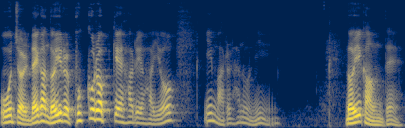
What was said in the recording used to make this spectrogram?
5절, 내가 너희를 부끄럽게 하려 하여 이 말을 하노니, 너희 가운데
